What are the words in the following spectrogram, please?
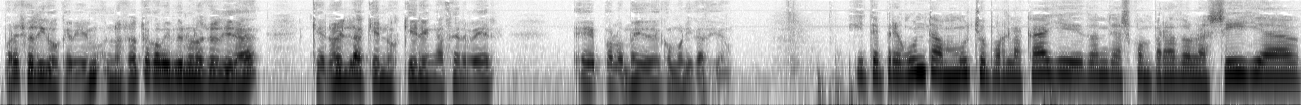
por eso digo que vivimos, nosotros vivimos en una sociedad que no es la que nos quieren hacer ver eh, por los medios de comunicación. Y te preguntan mucho por la calle dónde has comprado la silla,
